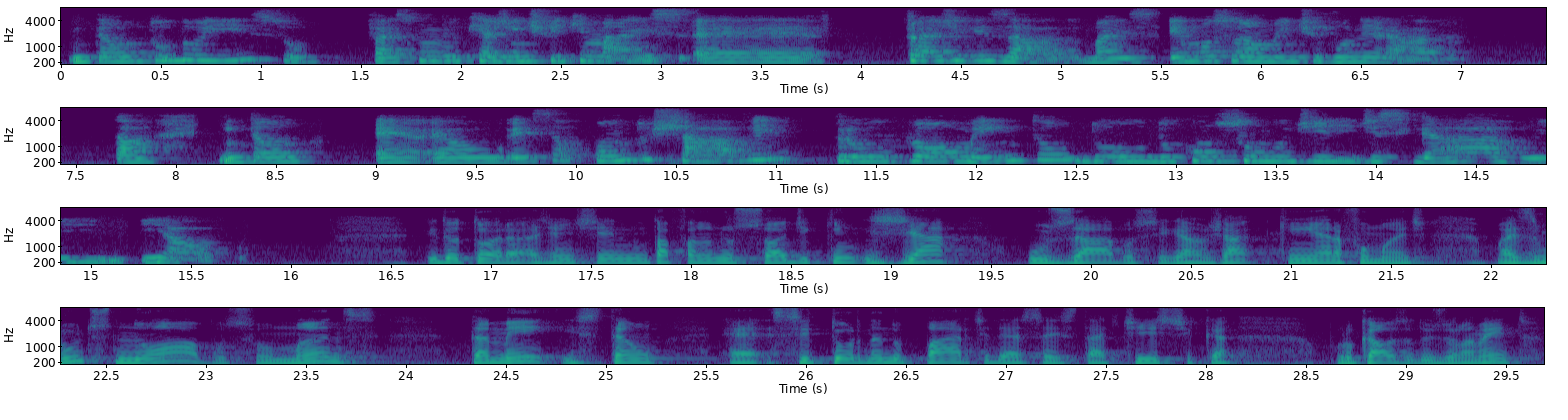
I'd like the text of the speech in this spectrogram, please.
Então, tudo isso faz com que a gente fique mais é, fragilizado, mais emocionalmente vulnerável, tá? Então, é, é o, esse é o ponto-chave para o aumento do, do consumo de, de cigarro e, e álcool. E doutora, a gente não está falando só de quem já usava o cigarro, já quem era fumante, mas muitos novos fumantes também estão é, se tornando parte dessa estatística por causa do isolamento?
